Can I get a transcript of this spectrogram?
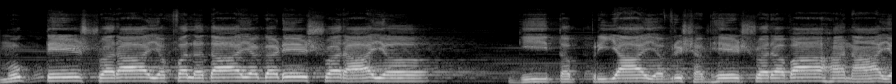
मुक्तेश्वराय फलदाय गणेश्वराय गीतप्रियाय वृषभेश्वरवाहनाय।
